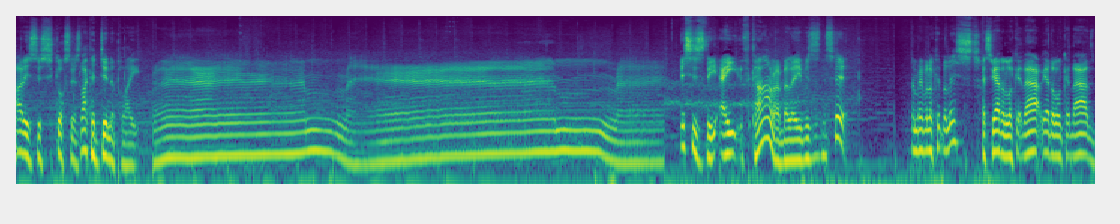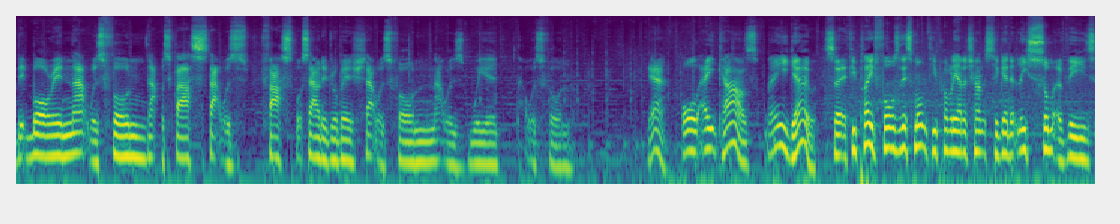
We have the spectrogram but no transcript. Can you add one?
That is disgusting. It's like a dinner plate. This is the eighth car, I believe, isn't it? Let me have a look at the list. Yes, we had a look at that. We had a look at that. It's a bit boring. That was fun. That was fast. That was fast but sounded rubbish. That was fun. That was weird. That was fun. Yeah, all eight cars. There you go. So if you played Forza this month, you probably had a chance to get at least some of these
